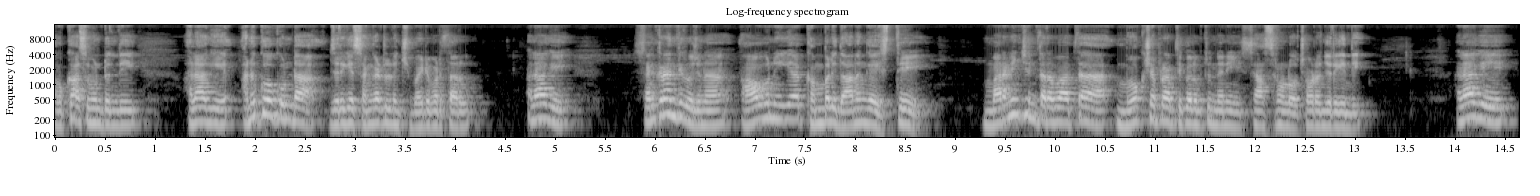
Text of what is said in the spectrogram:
అవకాశం ఉంటుంది. అలాగే అనుకోకుండా జరిగే సంఘటనల నుంచి బయటపడతారు. అలాగే సంక్రాంతి రోజున ఆవునియ కంబలి దానంగా ఇస్తే మరణించిన తర్వాత మోక్షప్రాప్తి కలుగుతుందని శాస్త్రంలో చూడడం జరిగింది. అలాగే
